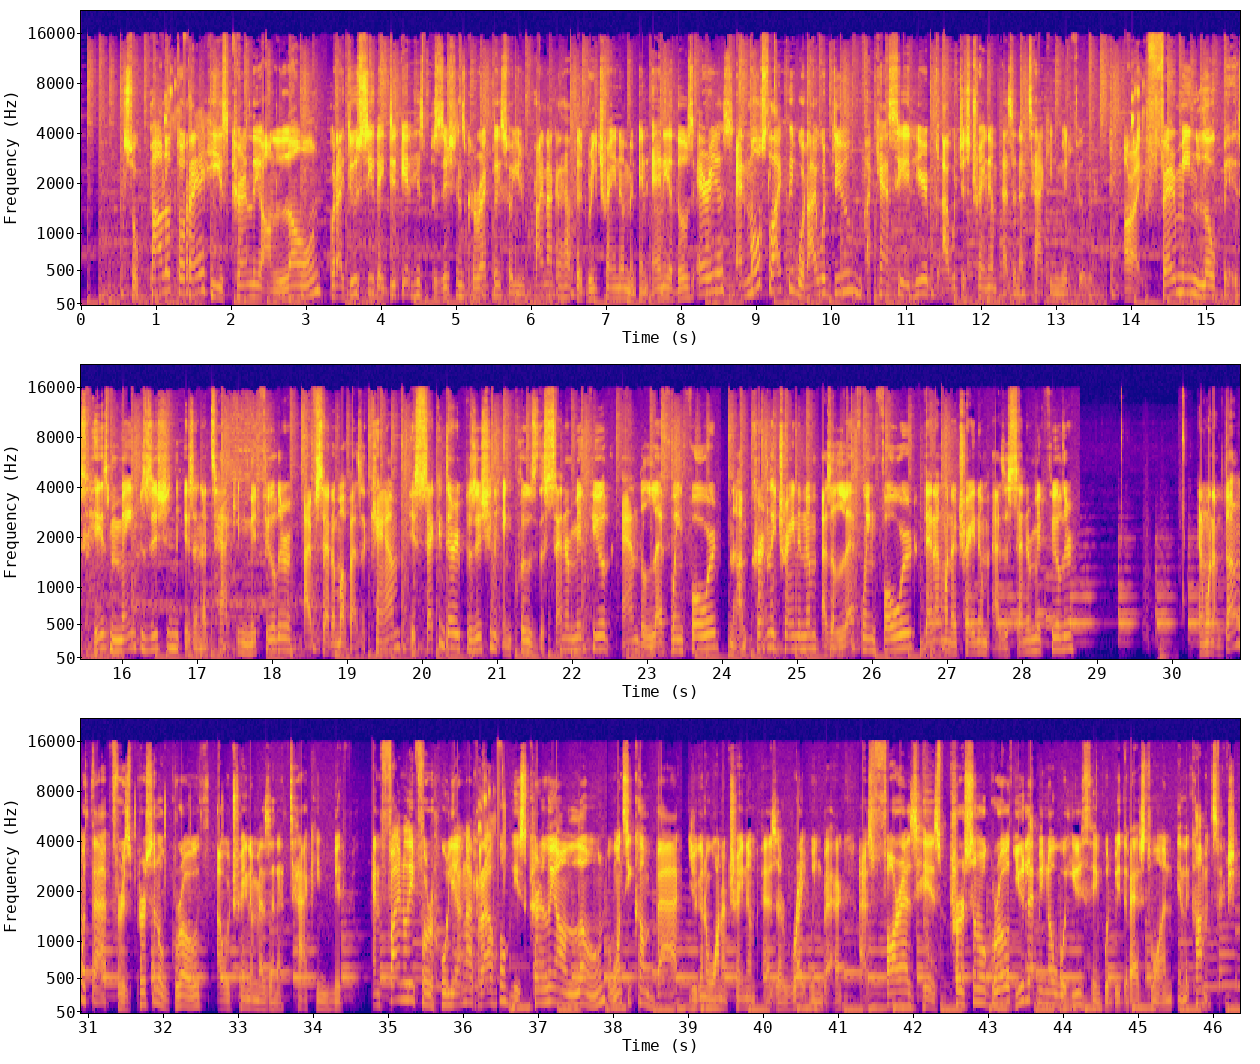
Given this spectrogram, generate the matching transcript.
So Paulo Torre, he is currently on loan, but I do see they did get his positions correctly, so you're probably not going to have to retrain him in, in, any of those areas. And most likely what I would do, I can't see it here, I would just train him as an attacking midfielder. All right, Fermin Lopez. His main position is an attacking midfielder. I've set him up as a cam. His secondary position includes the center midfield and the left wing forward. Now, I'm currently training him as a left wing forward. Then I'm going to train him as a center midfielder. And when I'm done with that, for his personal growth, I would train him as an attacking midfield. And finally, for Julian Araujo, he's currently on loan, but once he comes back, you're going to want to train him as a right wing back. As far as his personal growth, you let me know what you think would be the best one in the comment section.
